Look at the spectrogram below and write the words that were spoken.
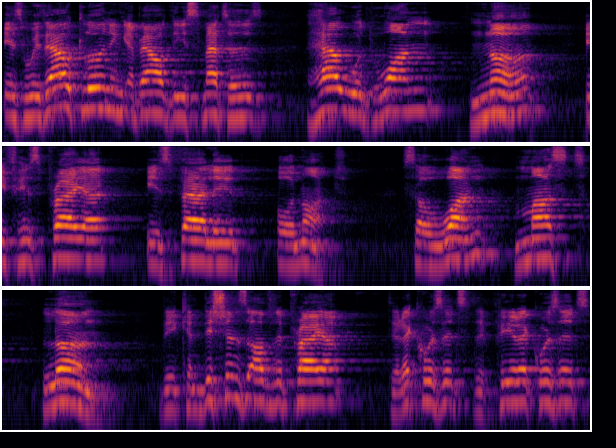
is without learning about these matters, how would one know if his prayer is valid or not? So one must learn the conditions of the prayer, the requisites, the prerequisites,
